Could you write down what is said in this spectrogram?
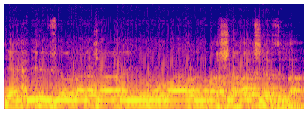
Geldiğiniz yollar kâbe yolu başı haç yazılar.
